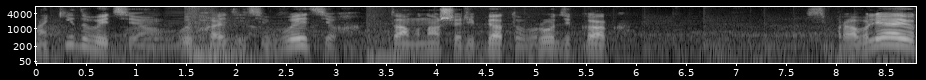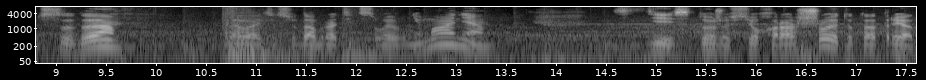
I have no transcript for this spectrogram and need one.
накидывайте. Вы входите в этих. Там наши ребята вроде как справляются, да? Давайте сюда обратить свое внимание. Здесь тоже все хорошо, этот отряд.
